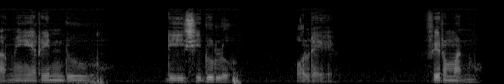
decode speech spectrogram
kami rindu diisi dulu oleh firman-Mu.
